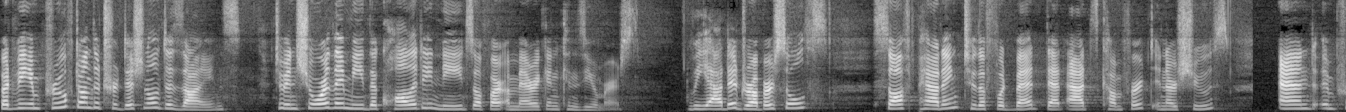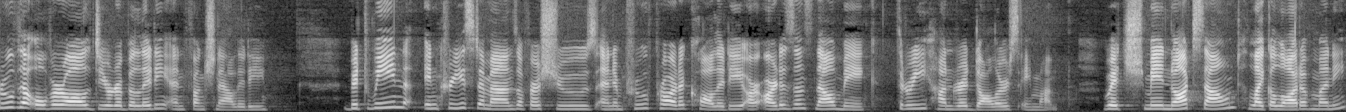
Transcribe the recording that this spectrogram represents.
But we improved on the traditional designs to ensure they meet the quality needs of our American consumers. We added rubber soles, soft padding to the footbed that adds comfort in our shoes, and improve the overall durability and functionality. Between increased demands of our shoes and improved product quality, our artisans now make $300 a month, which may not sound like a lot of money,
